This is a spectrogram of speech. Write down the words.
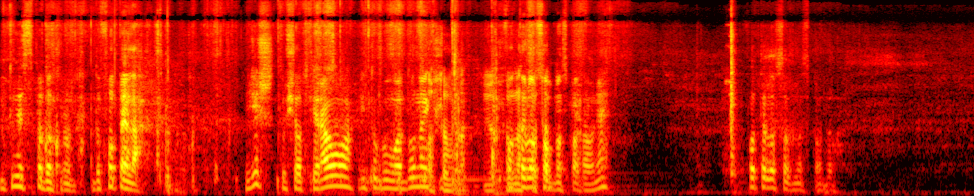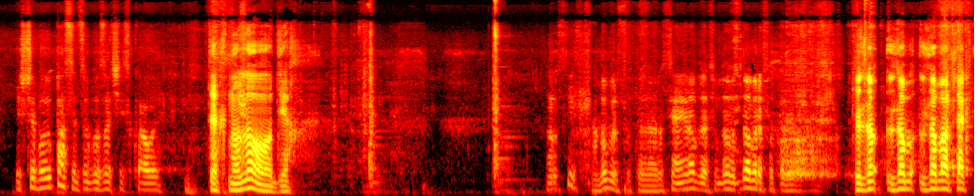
I tu jest spadochron do fotela. Widzisz? Tu się otwierało i tu był ładunek. Osobno. I fotel osobno spadał, nie? Fotel osobno spadał. Jeszcze były pasy, co go zaciskały. Technologia. Rosyjska, dobre fotele. Rosjanie robią dobre, dobre fotele. Ty zo- zo- zobacz jak,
